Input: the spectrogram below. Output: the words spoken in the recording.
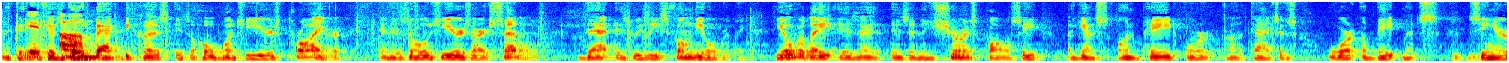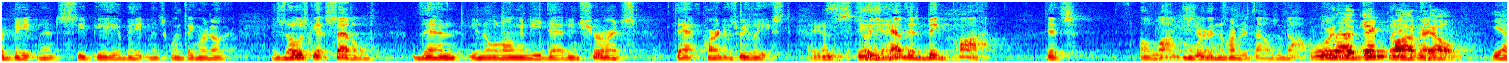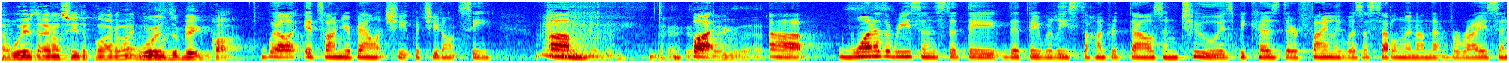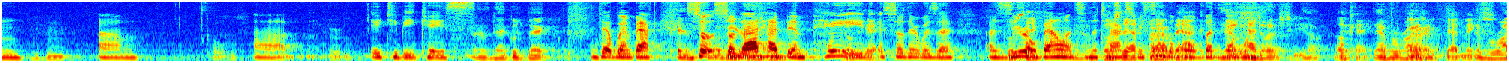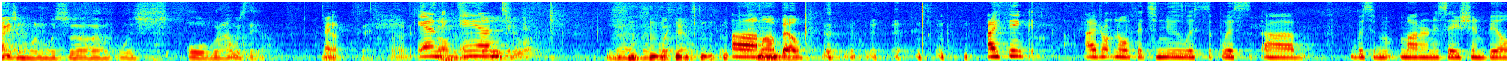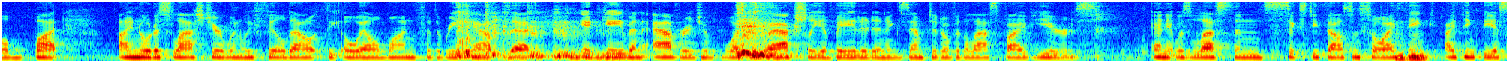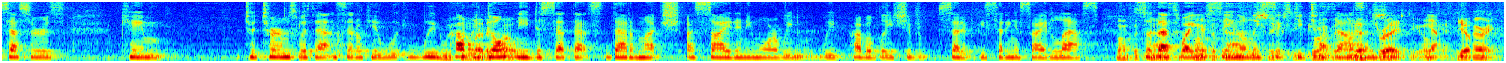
Okay, It, because it goes um, back because it's a whole bunch of years prior, and as those years are settled, that is released from the overlay. The overlay is a, is an insurance policy against unpaid or uh, taxes or abatements, Mm-hmm. senior abatements, CPA abatements, one thing or another. As those get settled, then you no longer need that insurance, that part is released. I understand. So you have this big pot that's a lot more than a hundred thousand dollars. Where's Well, the big and- pot But it- held? Yeah, where's, I don't see the pot on. here. Where's the big pot? Well, it's on your balance sheet, which you don't see. Um, But Figure that. uh, one of the reasons that they, that they released the 100,000 too is because there finally was a settlement on that Verizon um, uh, ATB case Uh, That goes back that went back. 10, So, 12 so years that had been paid, Okay. so there was a, a zero that- balance in the Goes tax that far receivable, back. but they That one had. does, yeah. Okay. That All Verizon. right, that makes- The Verizon one was, uh, was old when I was there. Right. And, and No, not quite that old. Um, Ma Bell? I think, I don't know if it's new with, with, uh, with the modernization bill, but I noticed last year when we filled out the OL one for the recap, that it gave an average of what you actually abated and exempted over the last five years. And it was less than sixty thousand, so I mm-hmm. think, I think the assessors came to terms with that and said, okay, we, we can probably don't need to set that, that much aside anymore. We, we probably should set it, be setting aside less. Bump it So down- that's why you're seeing only 60, sixty-two drop it down to thousand. That's right. 60, Yeah. Okay, Yep. all right.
